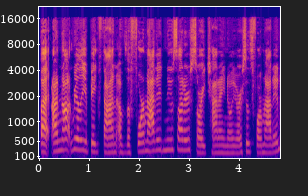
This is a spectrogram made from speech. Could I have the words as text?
But I'm not really a big fan of the formatted newsletter. Sorry, Chad, I know yours is formatted.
